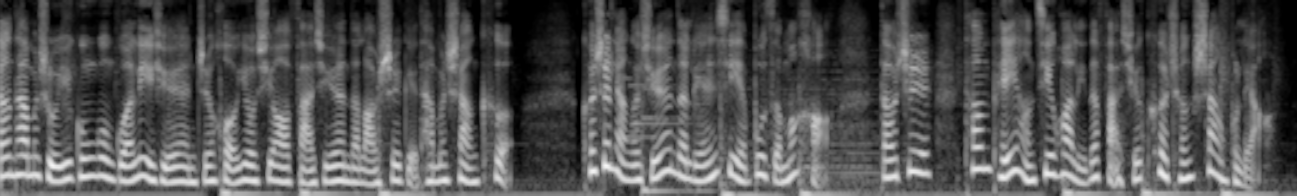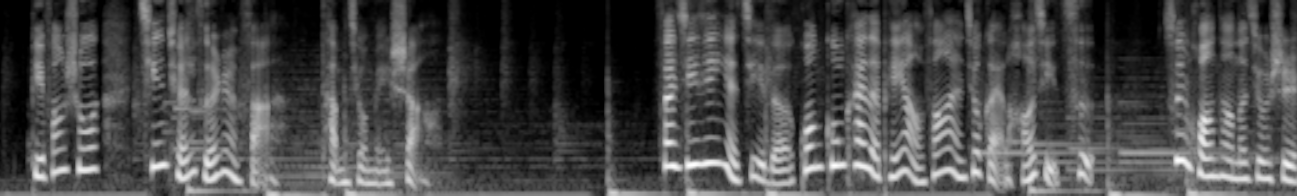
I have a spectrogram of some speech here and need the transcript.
当他们属于公共管理学院之后，又需要法学院的老师给他们上课，可是两个学院的联系也不怎么好，导致他们培养计划里的法学课程上不了。比方说侵权责任法，他们就没上。范欣欣也记得，光公开的培养方案就改了好几次。最荒唐的就是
